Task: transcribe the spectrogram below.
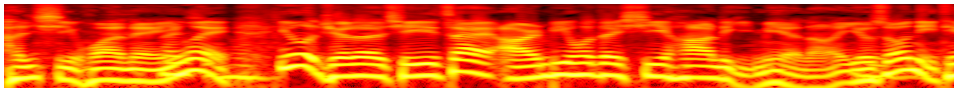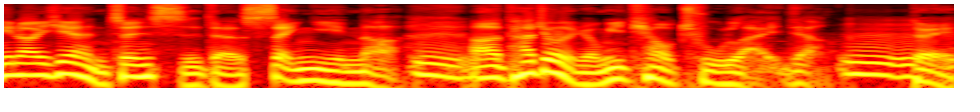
很喜欢呢、欸，因为因为我觉得，其实，在 R&B 或在嘻哈里面啊，有时候你听到一些很真实的声音啊，嗯啊，它就很容易跳出来这样。嗯，对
